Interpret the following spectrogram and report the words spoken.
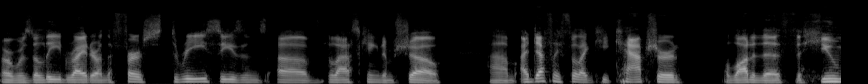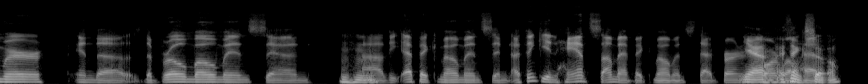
or was the lead writer on the first three seasons of the Last Kingdom show, um, I definitely feel like he captured a lot of the the humor and the the bro moments and Mhm. uh, the epic moments, and I think he enhanced some epic moments that Bernard yeah, I think had. so.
